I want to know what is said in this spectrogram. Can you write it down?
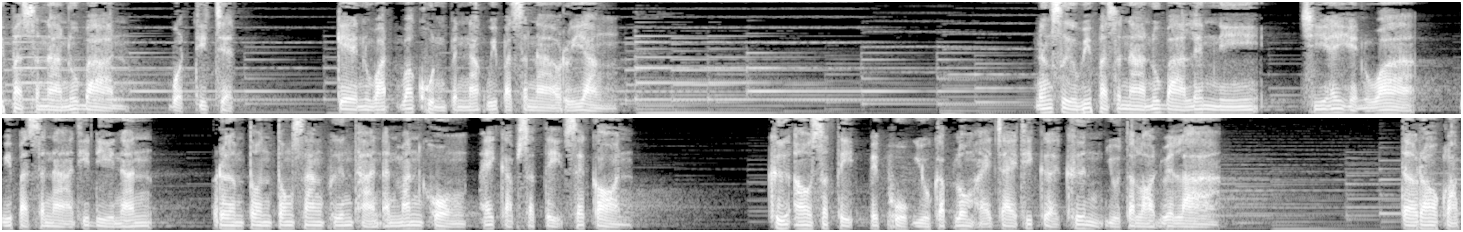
ิปัสสนานุบาล บทที่เจ็ดเกณฑ์วัดว่าคุณเป็นนักวิปัสสนาหรือยัง หนังสือวิปัสสนานุบาลเล่มนี้ ชี้ให้เห็นว่า วิปัสสนาที่ดีนั้น เริ่มต้นต้องสร้างพื้นฐานอันมั่นคงให้กับสติเสียก่อน คือเอาสติไปผูกอยู่กับลมหายใจที่เกิดขึ้นอยู่ตลอดเวลา แต่เรากลับ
